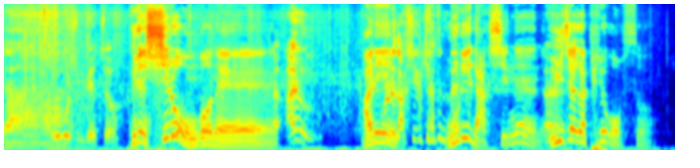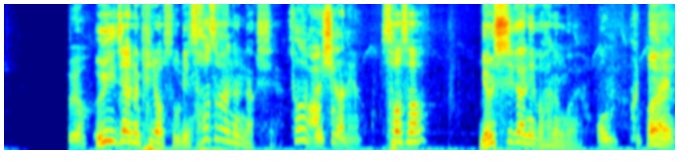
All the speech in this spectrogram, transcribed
야. 요걸 준비했죠 그냥 쉬러 온 거네. 아유 아니 원래 낚시 이렇게 하던데 우리 낚시는 의자가 필요가 없어. 왜요? 의자는 필요 없어. 우린 서서 하는 낚시야. 서서 몇 시간해요? 서서 몇 시간이고 하는 거야. 어그발안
